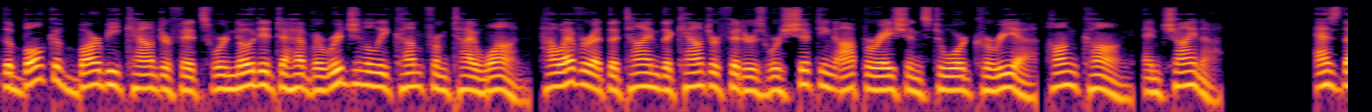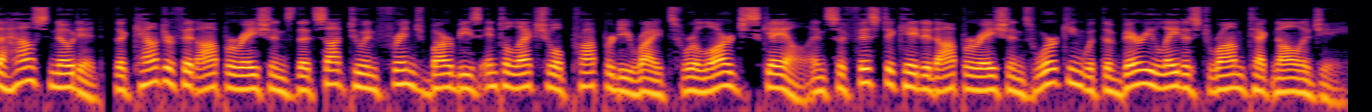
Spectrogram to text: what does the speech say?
The bulk of Barbie counterfeits were noted to have originally come from Taiwan, however at the time the counterfeiters were shifting operations toward Korea, Hong Kong, and China. As the House noted, the counterfeit operations that sought to infringe Barbie's intellectual property rights were large-scale and sophisticated operations working with the very latest ROM technology.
